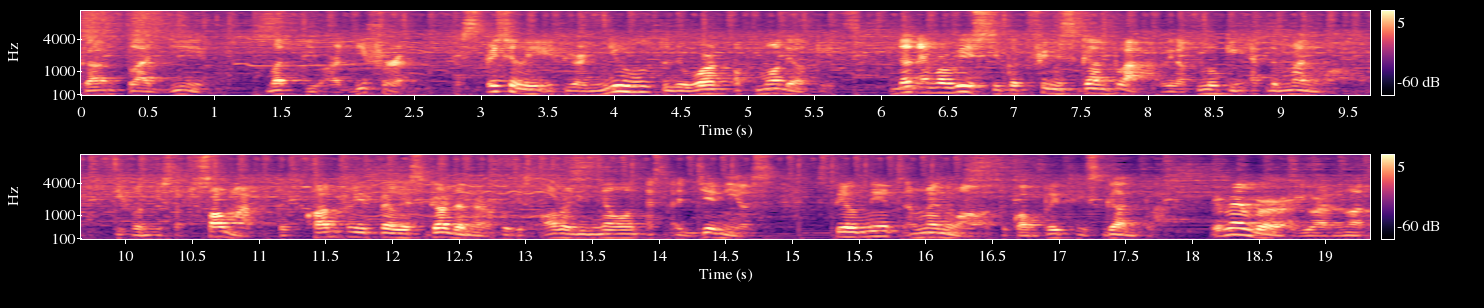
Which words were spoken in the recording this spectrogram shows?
gunpla gene. But you are different, especially if you are new to the work of model kits. Don't ever wish you could finish Gunpla without looking at the manual. Even Mr. Somat, the country palace gardener who is already known as a genius, still needs a manual to complete his Gunpla. Remember, you are not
